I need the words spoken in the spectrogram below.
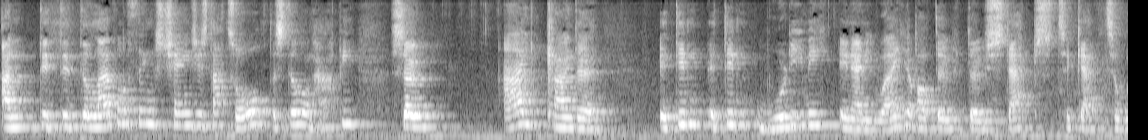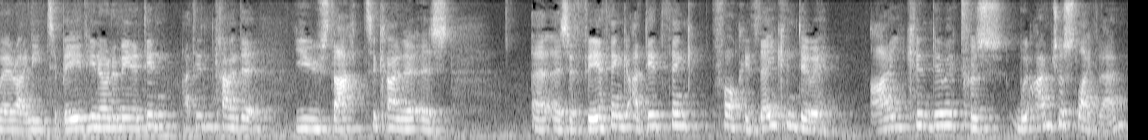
And the, the, the level of things changes, that's all. They're still unhappy. So I kind of it didn't it didn't worry me in any way about those those steps to get to where I need to be. If you know what I mean, it didn't I didn't kind of use that to kind of as uh, as a fear thing. I did think, fuck, if they can do it, I can do it because I'm just like them.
